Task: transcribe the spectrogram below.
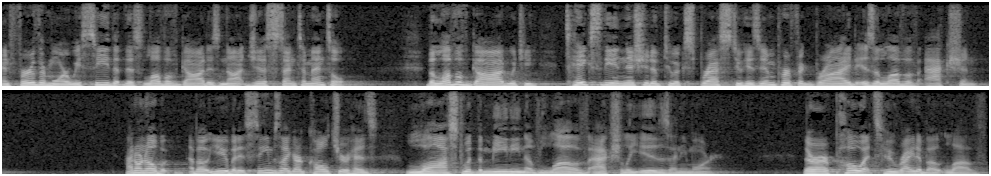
And furthermore, we see that this love of God is not just sentimental. The love of God, which he takes the initiative to express to his imperfect bride, is a love of action. I don't know about you, but it seems like our culture has lost what the meaning of love actually is anymore. There are poets who write about love.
